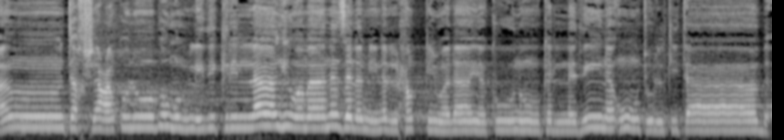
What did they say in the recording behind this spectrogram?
أن تخشع قلوبهم لذكر الله وما نزل من الحق ولا يكونوا كالذين أوتوا الكتاب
